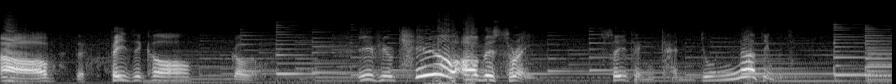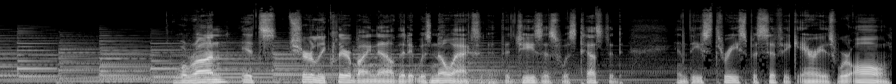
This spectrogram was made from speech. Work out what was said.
of the physical glory. If you kill all these three, Satan can do nothing with you. Well, Ron, it's surely clear by now that it was no accident that Jesus was tested in these three specific areas. We're all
